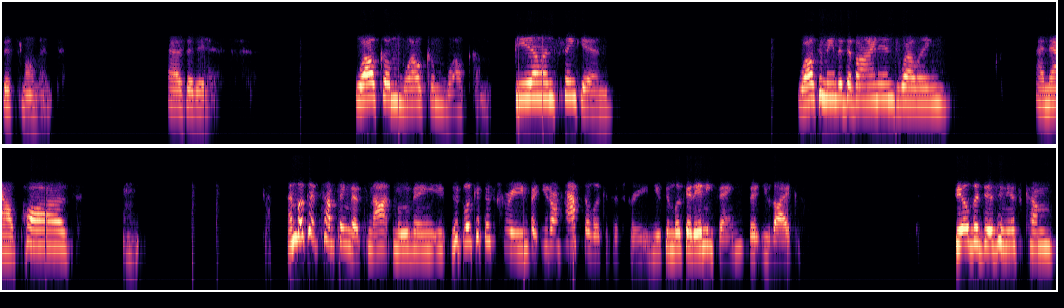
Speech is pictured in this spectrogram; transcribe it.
this moment as it is. Welcome, welcome, welcome. Feel and sink in. Welcoming the divine indwelling. And now pause and look at something that's not moving. You could look at the screen, but you don't have to look at the screen. You can look at anything that you like. Feel the dizziness come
